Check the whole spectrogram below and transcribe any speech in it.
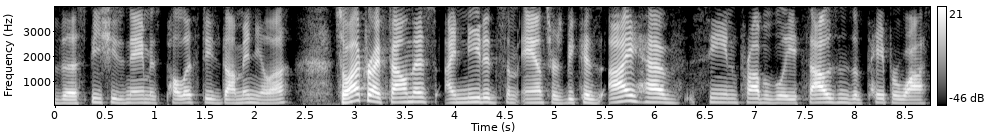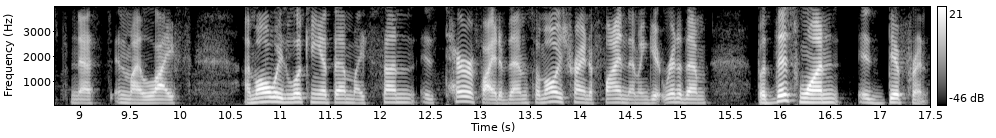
The species name is Polistes dominula. So after I found this, I needed some answers because I have seen probably thousands of paper wasp nests in my life. I'm always looking at them. My son is terrified of them, so I'm always trying to find them and get rid of them. But this one is different.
